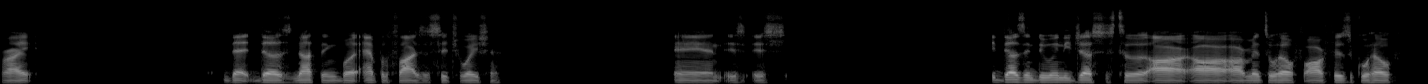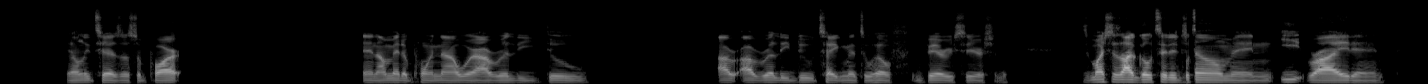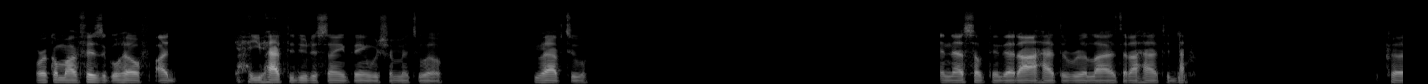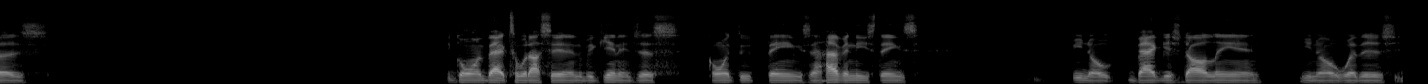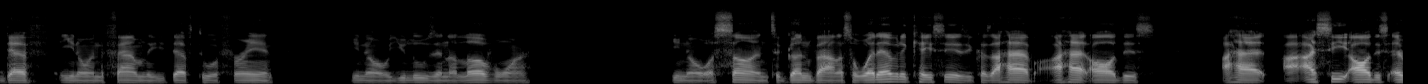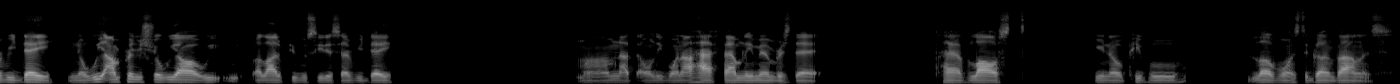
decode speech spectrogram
right that does nothing but amplifies the situation and it's it's it doesn't do any justice to our, our our mental health, our physical health. It only tears us apart. And I'm at a point now where I really do I, I really do take mental health very seriously. As much as I go to the gym and eat right and work on my physical health, I you have to do the same thing with your mental health. You have to. And that's something that I had to realize that I had to do. Because going back to what I said in the beginning, just going through things and having these things, you know, baggaged all in, you know, whether it's death, you know, in the family, death to a friend, you know, you losing a loved one, you know, a son to gun violence or whatever the case is, because I have I had all this I had I, see all this every day. You know, we I'm pretty sure we all we, we a lot of people see this every day. I'm not the only one. I have family members that have lost, you know, people, loved ones to gun violence.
